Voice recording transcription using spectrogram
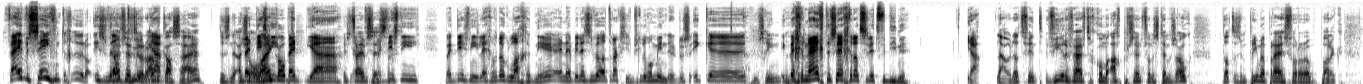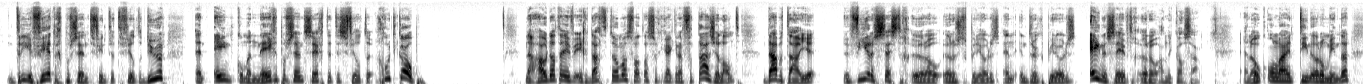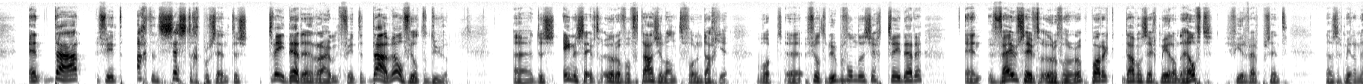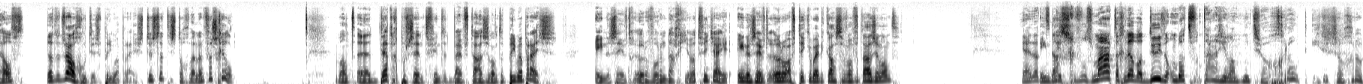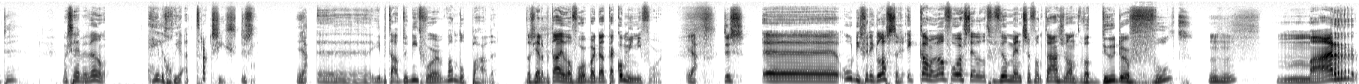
75 euro is wel 75 duur. euro aan Ja, de kassa, hè? Dus als je online Disney, koopt, bij, ja, is het ja, 65. Bij Disney, bij Disney leggen we het ook lachend neer en heb je net zoveel attracties, misschien nog wel minder. Dus ik, eh, misschien. ik ben geneigd te zeggen dat ze dit verdienen. Ja, nou, dat vindt 54,8% van de stemmers ook. Dat is een prima prijs voor een Europa Park. 43% vindt het veel te duur. En 1,9% zegt het is veel te goedkoop. Nou, hou dat even in gedachten, Thomas. Want als we kijken naar Fantasialand, daar betaal je 64 euro in rustige periodes. En in drukke periodes 71 euro aan de kassa. En ook online 10 euro minder. En daar vindt 68%, dus twee derde ruim, vindt het daar wel veel te duur. Eh, dus 71 euro voor Fantasieland voor een dagje wordt eh, veel te duur bevonden, zegt twee derde. En 75 euro voor Europa Park, daarvan zegt meer dan de helft, 54%, daarvan zegt meer dan de helft, dat het wel goed is, prima prijs. Dus dat is toch wel een verschil. Want eh 30% vindt het bij Fantasieland een prima prijs. 71 euro voor een dagje. Wat vind jij? 71 euro aftikken bij de kassen van Fantasieland? Ja, dat is gevoelsmatig wel wat duurder, omdat Fantasieland niet zo groot Is is. zo groot, hè? Maar ze hebben wel hele goede attracties. Dus Ja. eh, je betaalt natuurlijk niet voor wandelpaden. Dat is, ja, daar betaal je wel voor, maar dat, daar kom je niet voor. Ja. Dus, eh, oeh, die vind ik lastig. Ik kan me wel voorstellen dat voor veel mensen Fantasieland wat duurder voelt. Mhm. Maar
